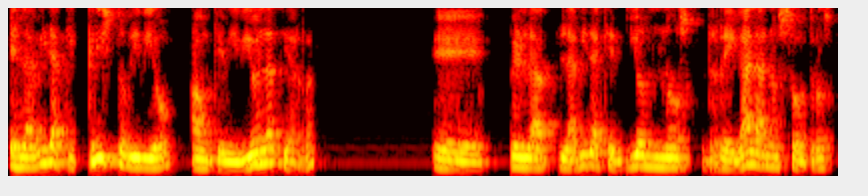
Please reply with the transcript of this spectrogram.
Es la vida que Cristo vivió, aunque vivió en la tierra, eh, pero la, la, vida que Dios nos regala a nosotros,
